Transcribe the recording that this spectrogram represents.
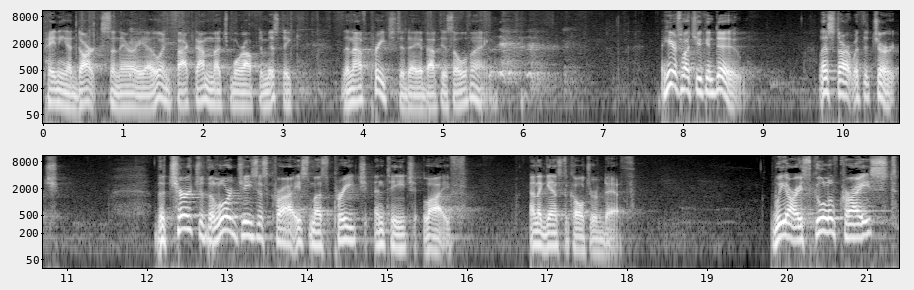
painting a dark scenario. In fact, I'm much more optimistic than I've preached today about this whole thing. Here's what you can do. Let's start with the church. The church of the Lord Jesus Christ must preach and teach life and against the culture of death. We are a school of Christ,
